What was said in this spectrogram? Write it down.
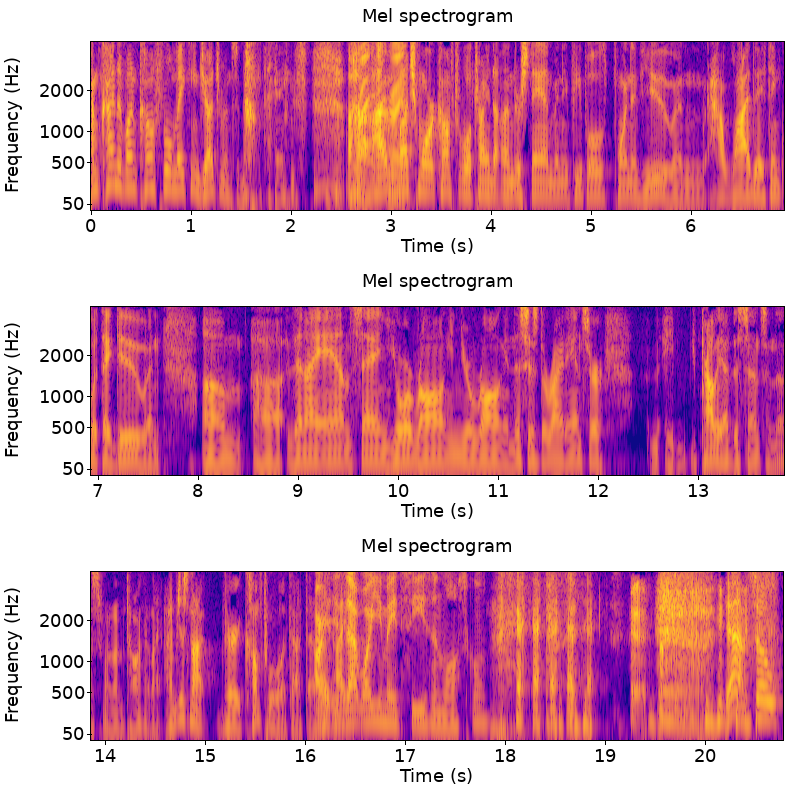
I'm kind of uncomfortable making judgments about things. Uh, I'm right. much more comfortable trying to understand many people's point of view and how why they think what they do, and um, uh, than I am saying you're wrong and you're wrong and this is the right answer. You probably have the sense in this when I'm talking. Like I'm just not very comfortable with that. Are, I- is I- that why you made C's in law school? yeah? So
